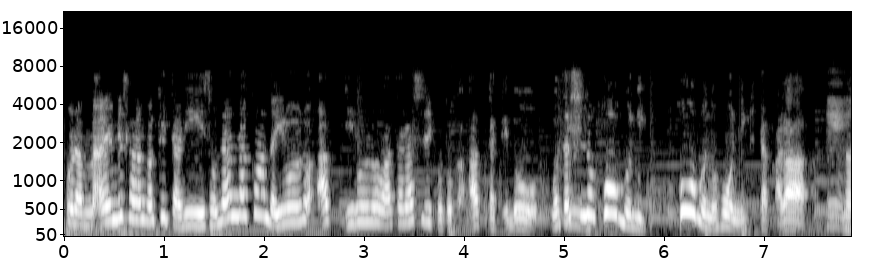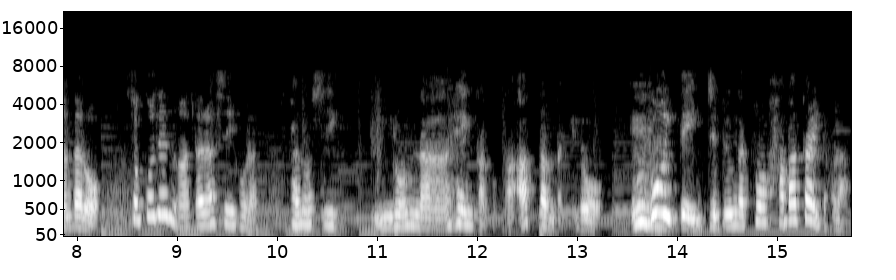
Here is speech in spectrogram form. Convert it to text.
ほら、まああゆみさんが来たり、そうなんだかんだいろいろあ、いろいろ新しいことがあったけど、私のホームに、ホームの方に来たから、うん。なんだろう、そこでの新しいほら、楽しいいろんな変化とかあったんだけど、うん。動いて自分がと羽ばたいて、ほら、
